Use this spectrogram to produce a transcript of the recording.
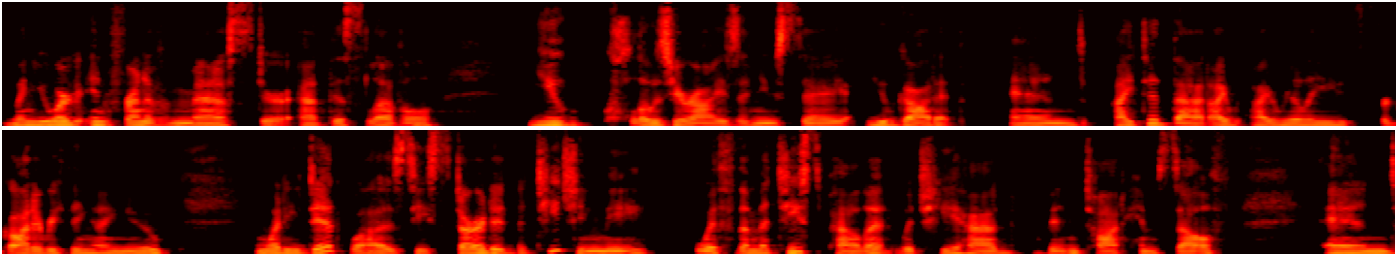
when you are in front of a master at this level, you close your eyes and you say, You've got it. And I did that. I, I really forgot everything I knew. And what he did was he started teaching me with the Matisse palette, which he had been taught himself. And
